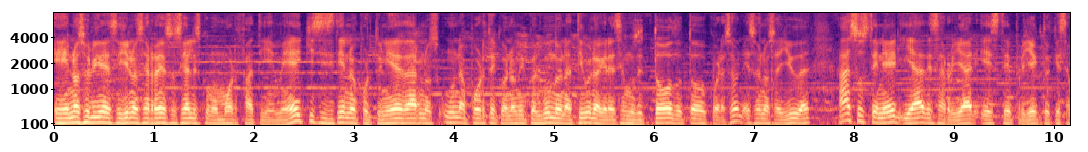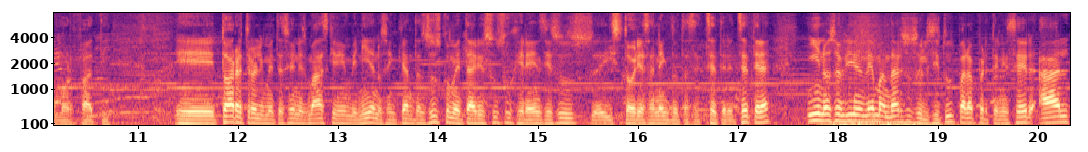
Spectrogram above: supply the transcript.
Eh, no se olviden de seguirnos en redes sociales como MorFatiMX y si tienen la oportunidad de darnos un aporte económico, algún donativo, lo agradecemos de todo, todo corazón. Eso nos ayuda a sostener y a desarrollar este proyecto que es Amor Fati. Eh, toda retroalimentación es más que bienvenida, nos encantan sus comentarios, sus sugerencias, sus eh, historias, anécdotas, etcétera, etcétera. Y no se olviden de mandar su solicitud para pertenecer al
